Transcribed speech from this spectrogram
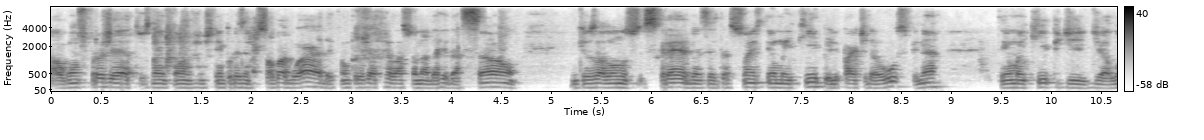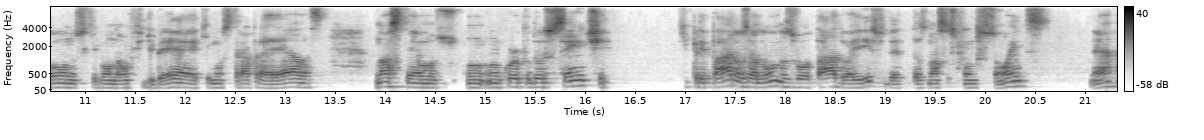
a alguns projetos. Né? Então, a gente tem, por exemplo, Salvaguarda, que é um projeto relacionado à redação, em que os alunos escrevem as redações, tem uma equipe, ele parte da USP, né? Tem uma equipe de, de alunos que vão dar um feedback, mostrar para elas. Nós temos um, um, corpo docente que prepara os alunos voltado a isso, de, das nossas condições, né?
